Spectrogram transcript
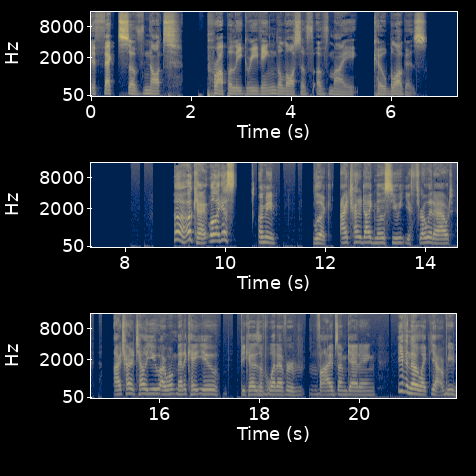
effects of not properly grieving the loss of of my co-bloggers. Huh, okay. Well, I guess, I mean, look, I try to diagnose you, you throw it out. I try to tell you I won't medicate you because of whatever vibes I'm getting. Even though, like, yeah, we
